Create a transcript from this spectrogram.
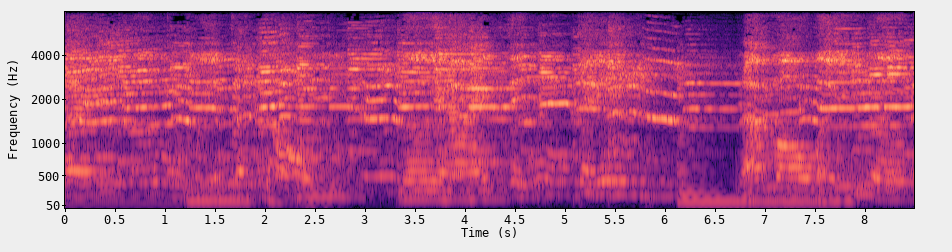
ngay tương nguyện linh hồn, người hại chính tiên nam mô mỹ hương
